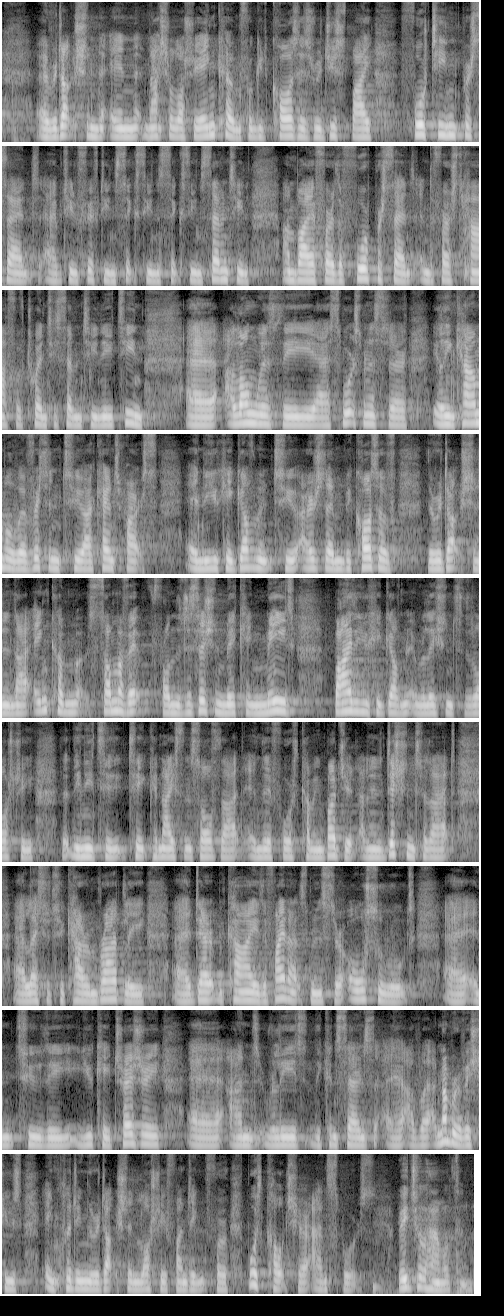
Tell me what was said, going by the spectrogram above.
reduction in national lottery income for good causes reduced by 14% uh, between 15, 16, 16, 17, and by a further 4% in the first half of 2017-18. Uh, along with the uh, Sports Minister, Eileen Campbell, we have written to our counterparts in the UK Government to urge them, because of the reduction in that income, some of it from the decision-making made by the UK government in relation to the lottery that they need to take cognizance of that in their forthcoming budget. And in addition to that uh, letter to Karen Bradley, uh, Derek Mackay, the Finance Minister, also wrote uh, into the UK Treasury uh, and relayed the concerns uh, of a number of issues, including the reduction in lottery funding for both culture and sports. Rachel Hamilton.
